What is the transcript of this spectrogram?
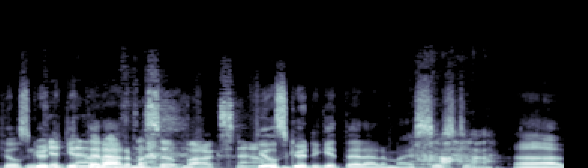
Feels good to get get that out of my soapbox now. Feels good to get that out of my system. uh,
